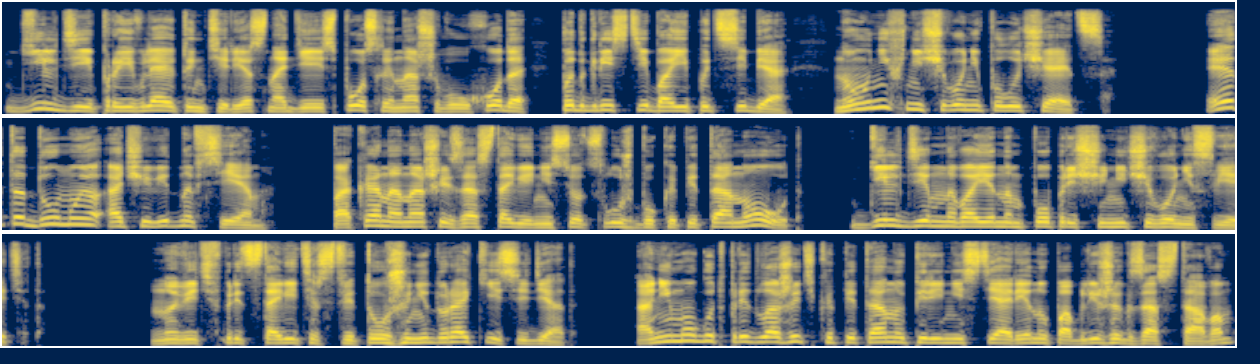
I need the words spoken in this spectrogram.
Гильдии проявляют интерес, надеясь после нашего ухода подгрести бои под себя, но у них ничего не получается. Это, думаю, очевидно всем. Пока на нашей заставе несет службу капитан Оут, гильдиям на военном поприще ничего не светит. Но ведь в представительстве тоже не дураки сидят. Они могут предложить капитану перенести арену поближе к заставам,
